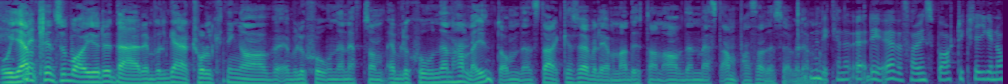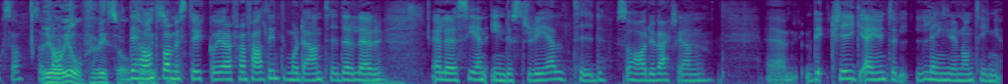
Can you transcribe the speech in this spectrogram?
Och egentligen så var ju det där en vulgärtolkning av evolutionen eftersom evolutionen handlar ju inte om den starkes överlevnad utan av den mest anpassades Men överlevnad. det, kan, det är överföringsbart till krigen också. Jo, såklart. jo, förvisso. Det har inte förvisso. bara med styrka att göra, framförallt inte modern tid eller, Mm. eller senindustriell tid. Så har du verkligen... Eh, det, krig är ju inte längre någonting...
